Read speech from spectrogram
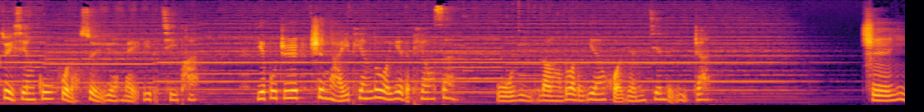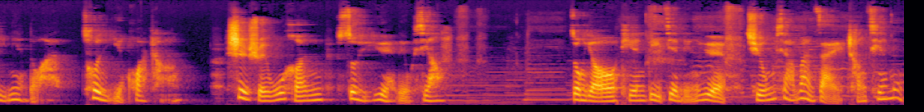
最先辜负了岁月美丽的期盼；也不知是哪一片落叶的飘散，无意冷落了烟火人间的驿站。尺意念短，寸影画长。逝水无痕，岁月留香。纵有天地见明月，琼下万载成千幕。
